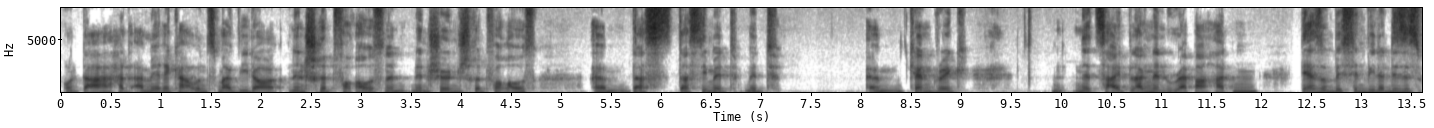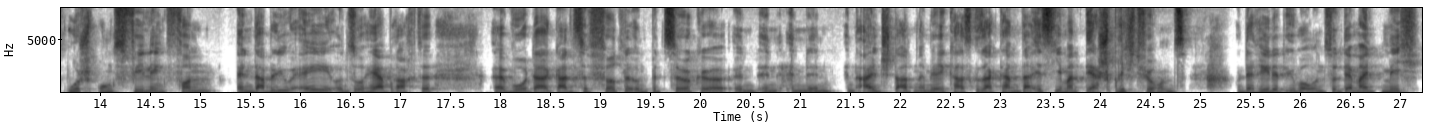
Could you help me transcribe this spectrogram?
und da hat Amerika uns mal wieder einen Schritt voraus, einen, einen schönen Schritt voraus, ähm, dass, dass sie mit, mit ähm, Kendrick eine Zeit lang einen Rapper hatten, der so ein bisschen wieder dieses Ursprungsfeeling von NWA und so herbrachte, äh, wo da ganze Viertel und Bezirke in, in, in, den, in allen Staaten Amerikas gesagt haben, da ist jemand, der spricht für uns und der redet über uns und der meint mich.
